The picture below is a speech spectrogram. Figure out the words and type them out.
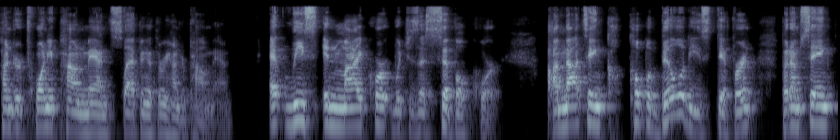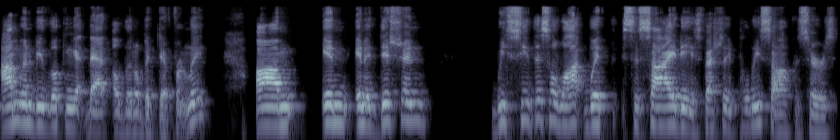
120 pound man slapping a 300 pound man. At least in my court, which is a civil court. I'm not saying culpability is different, but I'm saying I'm going to be looking at that a little bit differently. Um, in in addition, we see this a lot with society, especially police officers.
